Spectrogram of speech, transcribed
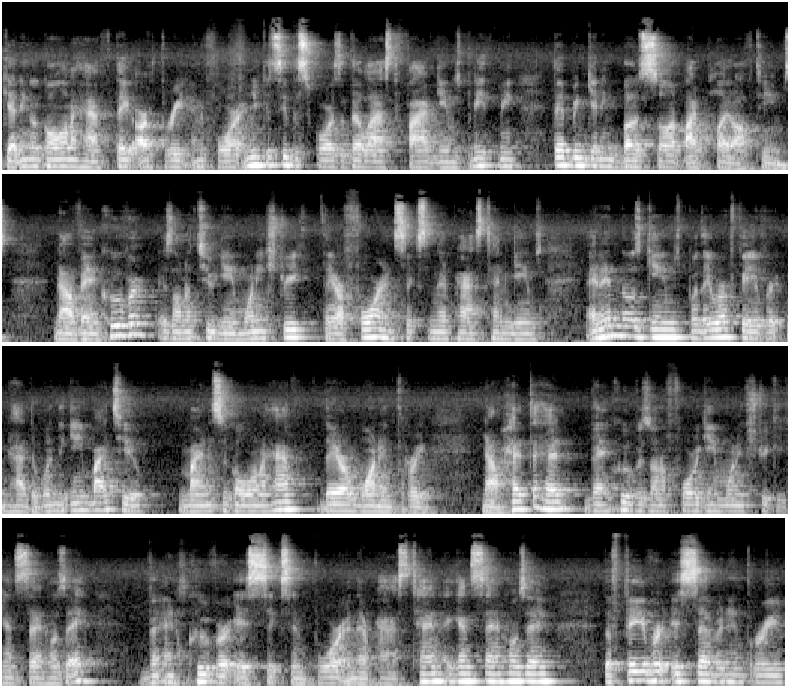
getting a goal and a half. They are three and four, and you can see the scores of their last five games beneath me. They've been getting buzzsawed by playoff teams. Now Vancouver is on a two-game winning streak. They are four and six in their past ten games, and in those games where they were a favorite and had to win the game by two, minus a goal and a half, they are one and three. Now head to head, Vancouver is on a four-game winning streak against San Jose. Vancouver is six and four in their past ten against San Jose. The favorite is seven and three.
